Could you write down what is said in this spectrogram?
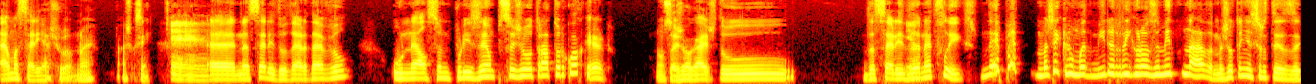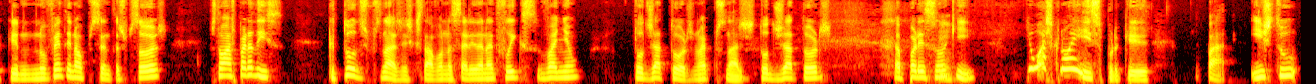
é uma série, acho eu, não é? Acho que sim. É. Uh, na série do Daredevil, o Nelson, por exemplo, seja outro ator qualquer. Não seja o gajo do da série yeah. da Netflix. É, é, mas é que não me admira rigorosamente nada. Mas eu tenho a certeza que 99% das pessoas estão à espera disso. Que todos os personagens que estavam na série da Netflix venham todos os atores, não é personagens, todos os atores apareçam Sim. aqui. Eu acho que não é isso, porque pá, isto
